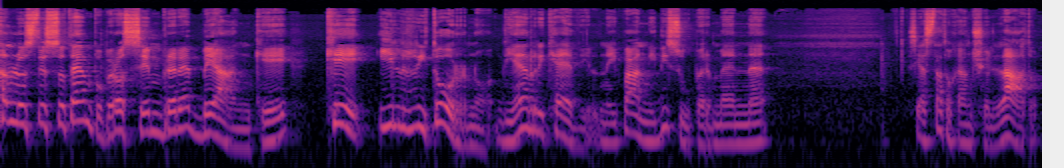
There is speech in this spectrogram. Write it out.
Allo stesso tempo però sembrerebbe anche che il ritorno di Henry Cavill nei panni di Superman sia stato cancellato.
